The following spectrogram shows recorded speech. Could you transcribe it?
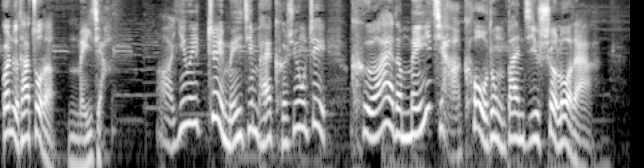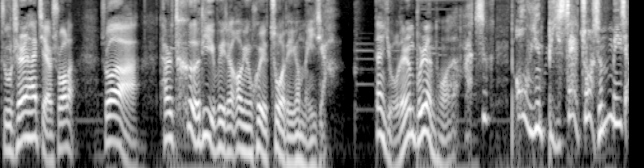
关注她做的美甲。啊，因为这枚金牌可是用这可爱的美甲扣动扳机射落的呀。主持人还解说了，说啊，他是特地为这奥运会做的一个美甲。但有的人不认同啊，这个奥运比赛做什么美甲？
